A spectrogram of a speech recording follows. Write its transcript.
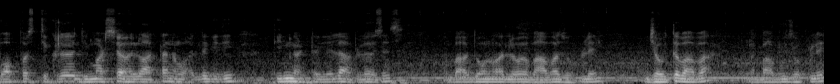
वापस तिकडं डीमार्टच्या आलो आता न वाजले किती? तीन घंटे गेलं आपलं असेच. बा दोन वाजले बाबा झोपले. जेवतं बाबा बाबू झोपले.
